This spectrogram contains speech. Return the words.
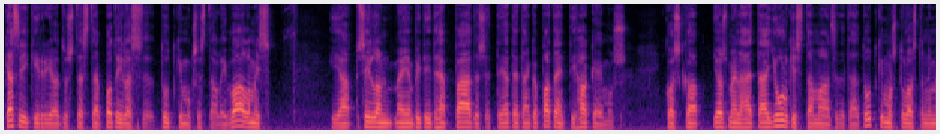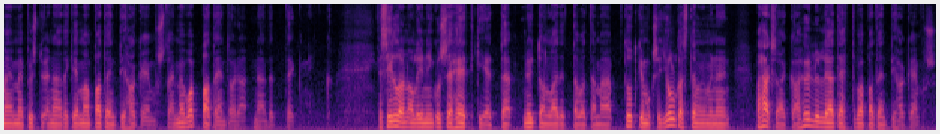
käsikirjoitus tästä potilastutkimuksesta oli valmis. Ja silloin meidän piti tehdä päätös, että jätetäänkö patenttihakemus koska jos me lähdetään julkistamaan sitä tätä tutkimustulosta, niin me emme pysty enää tekemään patenttihakemusta. Emme voi patentoida näitä tekniikkaa. Ja silloin oli niin kuin se hetki, että nyt on laitettava tämä tutkimuksen julkaistaminen vähäksi aikaa hyllylle ja tehtävä patenttihakemus.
